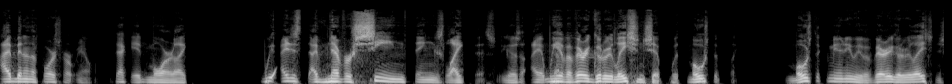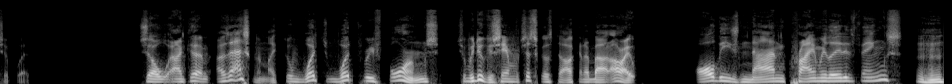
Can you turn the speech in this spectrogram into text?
I've been in the force for you know a decade more. Like we, I just I've never seen things like this." He goes, I, "We have a very good relationship with most of like most of the community. We have a very good relationship with." So I, I was asking him, like, so what what reforms should we do? Because San Francisco's talking about, all right, all these non-crime related things Mhm.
